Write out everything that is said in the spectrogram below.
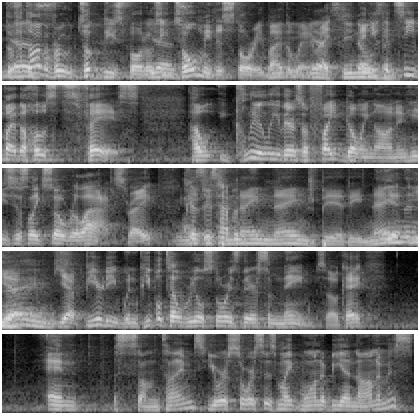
The Yes. photographer who took these photos, he told me this story, by the way, Yes, right? and you can see by the host's face how clearly there's a fight going on, and he's just like so relaxed, right? Because this happens. Name names, Beardy. Name the yeah, names. Yeah, Beardy, when people tell real stories, there's some names, okay? And sometimes your sources might want to be anonymous,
